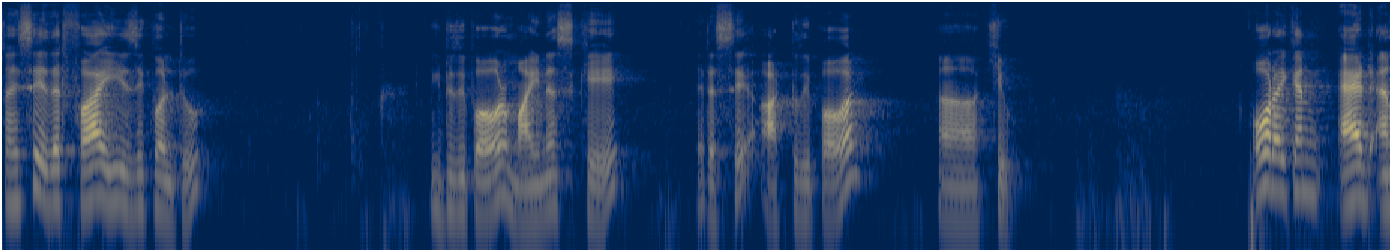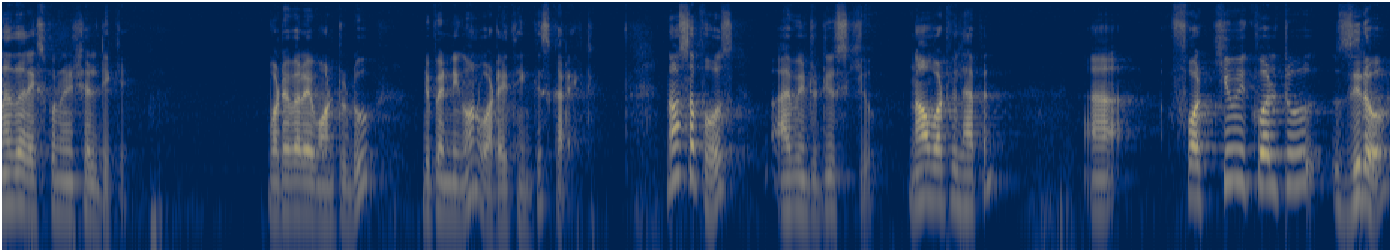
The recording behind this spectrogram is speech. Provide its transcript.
So, I say that phi is equal to e to the power minus k let us say r to the power uh, q or I can add another exponential decay whatever I want to do depending on what I think is correct. Now suppose I have introduced q. Now what will happen? Uh, for q equal to 0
